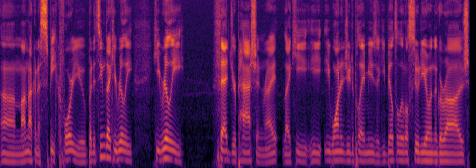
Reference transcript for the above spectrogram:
um, I'm not going to speak for you, but it seems like he really, he really fed your passion, right? Like he, he, he wanted you to play music. He built a little studio in the garage.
